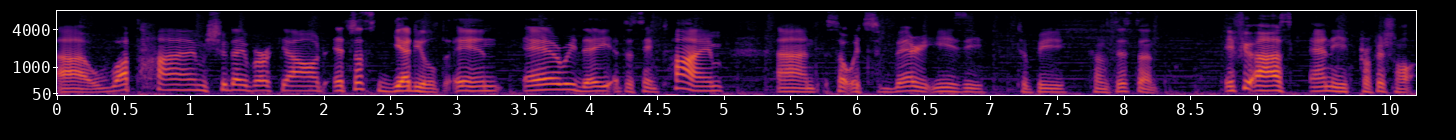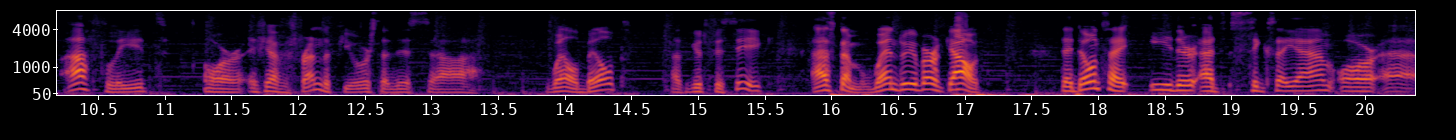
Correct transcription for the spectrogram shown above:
Uh, what time should I work out? It's just scheduled in every day at the same time, and so it's very easy to be consistent. If you ask any professional athlete, or if you have a friend of yours that is uh, well built, has good physique, ask them when do you work out. They don't say either at 6 a.m. or uh,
